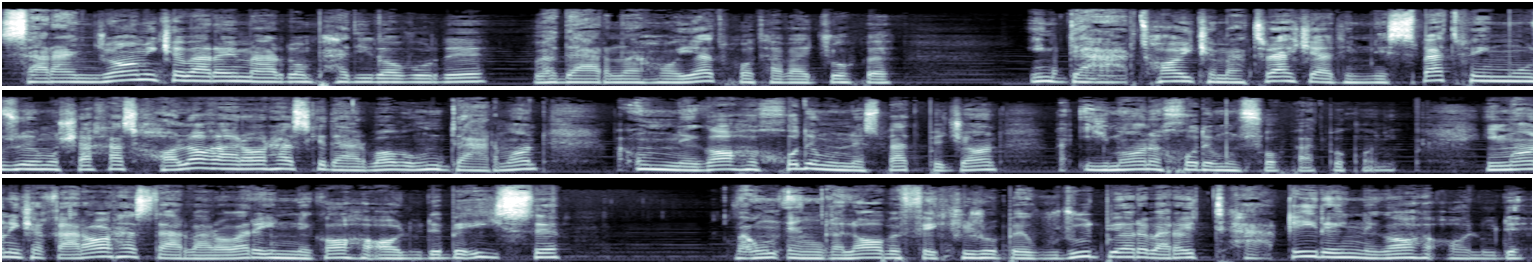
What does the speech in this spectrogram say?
سرانجامی که برای مردم پدید آورده و در نهایت با توجه به این دردهایی که مطرح کردیم نسبت به این موضوع مشخص حالا قرار هست که در باب اون درمان و اون نگاه خودمون نسبت به جان و ایمان خودمون صحبت بکنیم. ایمانی که قرار هست در برابر این نگاه آلوده به ایسته و اون انقلاب فکری رو به وجود بیاره برای تغییر این نگاه آلوده.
